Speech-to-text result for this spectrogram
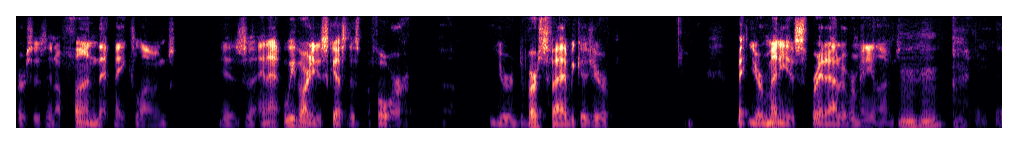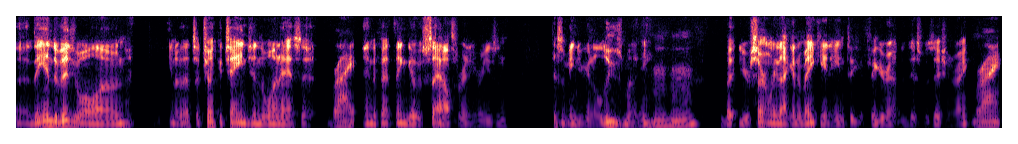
versus in a fund that makes loans is, uh, and I, we've already discussed this before, um, you're diversified because your but your money is spread out over many loans. Mm-hmm. Uh, the individual loan, you know, that's a chunk of change in the one asset. Right. And if that thing goes south for any reason, doesn't mean you're going to lose money, Mm-hmm. but you're certainly not going to make any until you figure out the disposition, right? Right.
